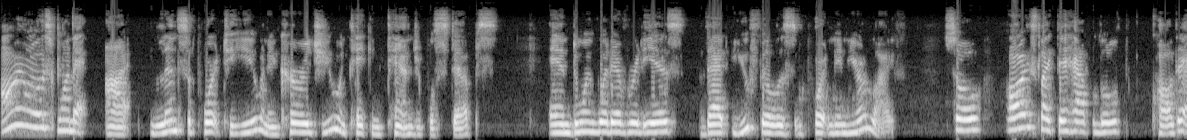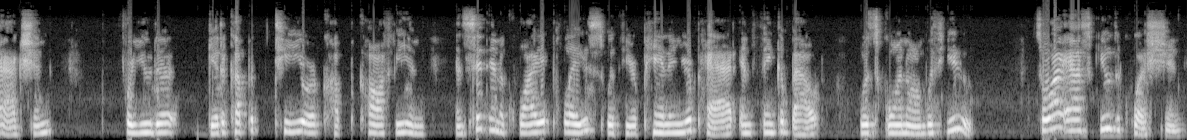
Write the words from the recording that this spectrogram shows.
I always want to uh, lend support to you and encourage you in taking tangible steps and doing whatever it is that you feel is important in your life. So I always like to have a little call to action for you to get a cup of tea or a cup of coffee and and sit in a quiet place with your pen and your pad and think about what's going on with you. So I ask you the question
